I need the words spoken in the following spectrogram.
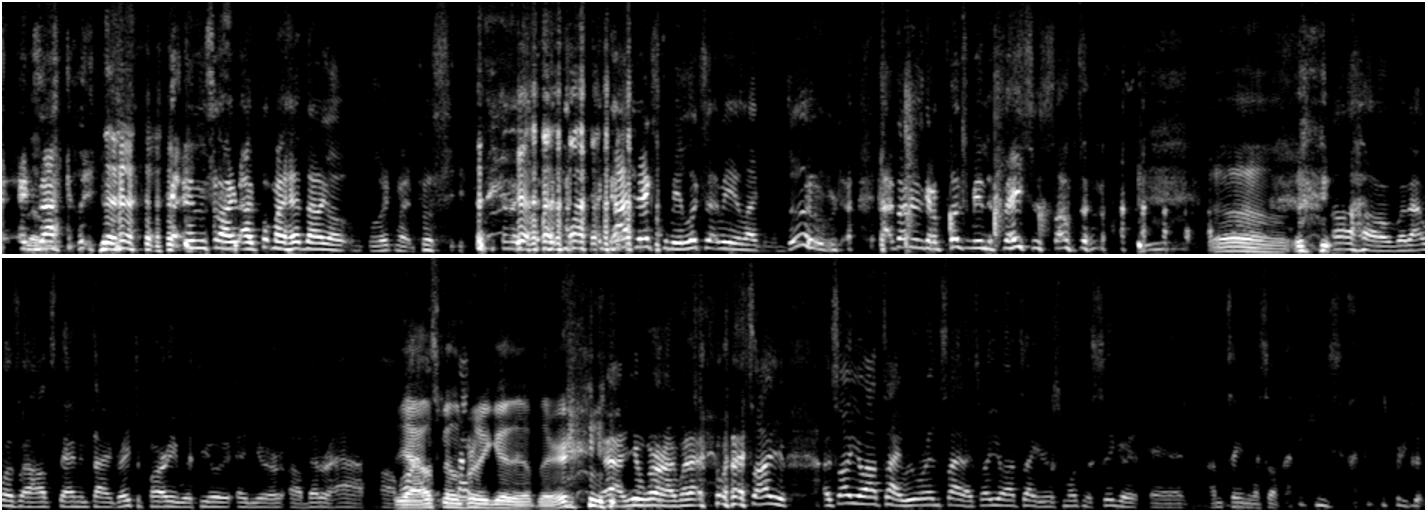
exactly. and so I, I put my head down. I go, lick my pussy. The guy next to me looks at me like, dude, I thought he was gonna punch me in the face or something. Oh. oh, but that was an outstanding time. Great to party with you and your uh, better half. Um, yeah, I was feeling back- pretty good up there. yeah, you were. I when I when I saw you, I saw you outside. We were inside. I saw you outside. You were smoking a cigarette, and I'm saying to myself, I think he's, I think he's pretty good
